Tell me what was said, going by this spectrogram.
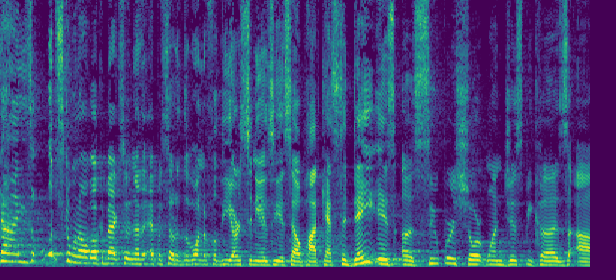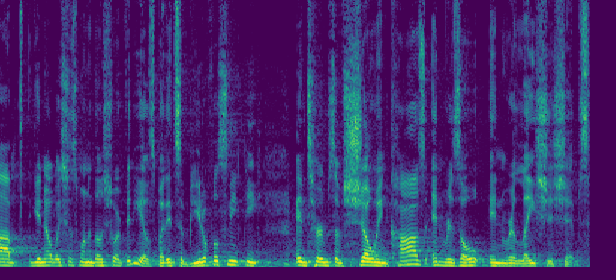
Guys, what's going on? Welcome back to another episode of the wonderful The Arsenio's ESL podcast. Today is a super short one just because, um, you know, it's just one of those short videos, but it's a beautiful sneak peek in terms of showing cause and result in relationships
